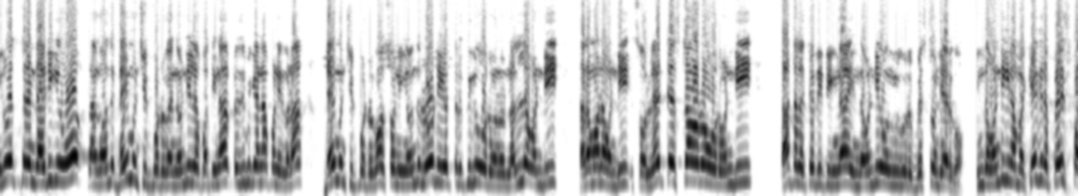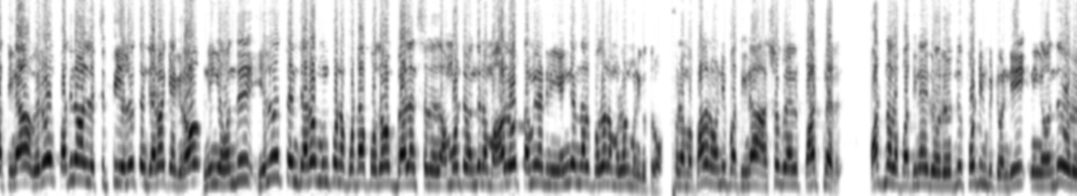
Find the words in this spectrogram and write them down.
இருபத்தி ரெண்டு அடிக்கும் நாங்கள் வந்து டைமண்ட் ஷீட் போட்டிருக்கோம். இந்த வண்டியில் பார்த்தீங்கன்னா ஸ்பெசிஃபிக்காக என்ன பண்ணிருக்கோம்னா டைமண்ட் ஷீட் போட்டிருக்கோம். ஸோ நீங்கள் வந்து லோடு ஏற்றுறதுக்கு ஒரு ஒரு நல்ல வண்டி தரமான வண்டி. ஸோ லேட்டஸ்ட்டாக வரும் ஒரு வண்டி. டாட்டால தேடிட்டீங்கன்னா இந்த வண்டி உங்களுக்கு ஒரு பெஸ்ட் வண்டியா இருக்கும். இந்த வண்டிக்கு நம்ம கேட்கிற பிரைஸ் பாத்தீங்கன்னா வெறும் பதினாலு லட்சத்தி எழுபத்தஞ்சாயிரம் ரூபாய் கேட்கிறோம் நீங்க வந்து எழுபத்தஞ்சாயிரம் முன்பண போட்டா போதும். பேலன்ஸ் அமௌண்ட் வந்து நம்ம ஆல் ஓவர் தமிழ்நாடு நீங்க எங்க இருந்தாலும் போதும் நம்ம லோன் பண்ணி கொடுத்துருவோம். இப்போ நம்ம பாக்குற வண்டி பாத்தீங்கன்னா அசோக் லேண்ட் பார்ட்னர் பாட்னரில் பார்த்தீங்கன்னா இது ஒரு வந்து 14 பிட் வண்டி. நீங்கள் வந்து ஒரு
